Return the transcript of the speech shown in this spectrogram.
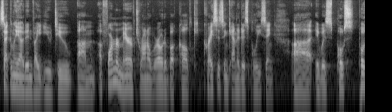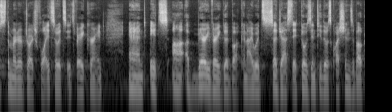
Secondly, I would invite you to um, a former mayor of Toronto wrote a book called Crisis in Canada's Policing. Uh, it was post post the murder of George Floyd, so it's it's very current, and it's uh, a very very good book. And I would suggest it goes into those questions about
